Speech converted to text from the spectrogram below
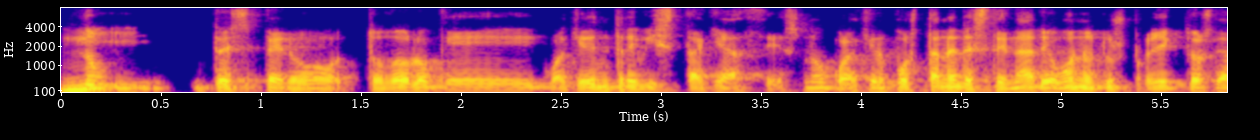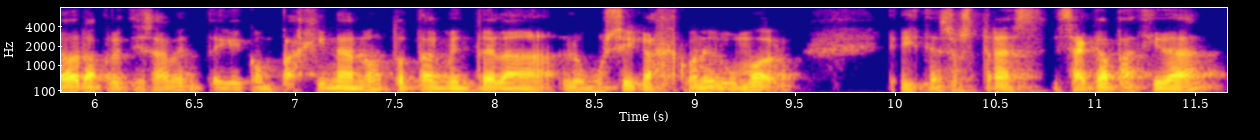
No, Y, entonces, pero todo lo que, cualquier entrevista que haces, ¿no? Cualquier puesta en el escenario, bueno, tus proyectos de ahora precisamente, que compagina, ¿no? Totalmente la, lo musical con el humor. Y dices, ostras, esa capacidad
